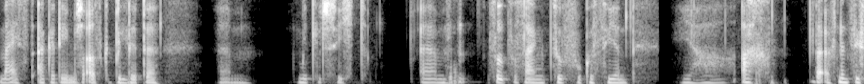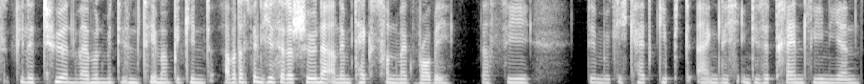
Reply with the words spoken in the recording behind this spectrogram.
meist akademisch ausgebildete ähm, Mittelschicht ähm, sozusagen zu fokussieren. Ja, ach, da öffnen sich so viele Türen, wenn man mit diesem Thema beginnt. Aber das finde ich ist ja das Schöne an dem Text von McRobbie, dass sie die Möglichkeit gibt, eigentlich in diese Trendlinien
